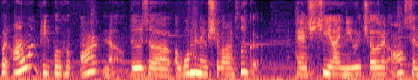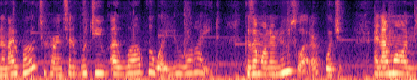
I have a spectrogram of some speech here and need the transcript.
But I want people who aren't known. There's a, a woman named Siobhan Fluger, and she and I knew each other in Austin. And I wrote to her and said, "Would you? I love the way you write because I'm on her newsletter, which, and I'm on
